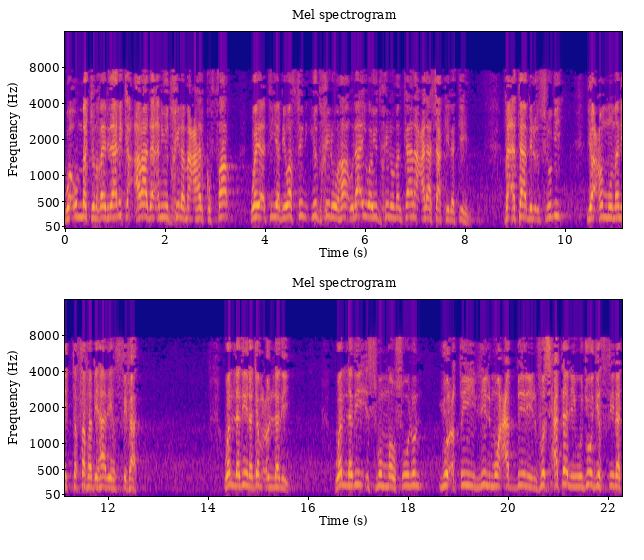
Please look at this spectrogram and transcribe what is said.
وأمة غير ذلك أراد أن يدخل معها الكفار ويأتي بوصف يدخل هؤلاء ويدخل من كان على شاكلتهم. فأتى بالأسلوب يعم من اتصف بهذه الصفات. والذين جمع الذي والذي اسم موصول يعطي للمعبر الفسحة لوجود الصلة.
